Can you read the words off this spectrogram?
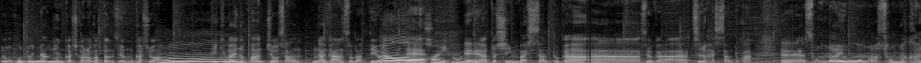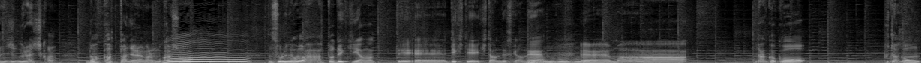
と本当に何軒かしかなかったんですよ昔は、は駅前のパンチョーさんが元祖だって言わあれててーはい。うんえーあと新橋さんとかあーそれからあ鶴橋さんとか、えーそんなようなそんな感じぐらいしかなかったんじゃないかな昔は。それがわーっと出来上がって、えーできてきたんですけどね、うんうんうんえーまあなんかこう豚丼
